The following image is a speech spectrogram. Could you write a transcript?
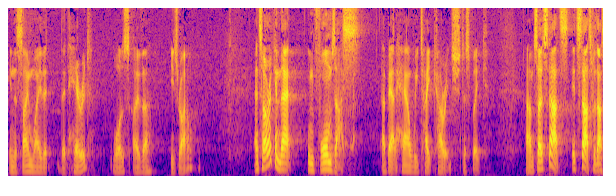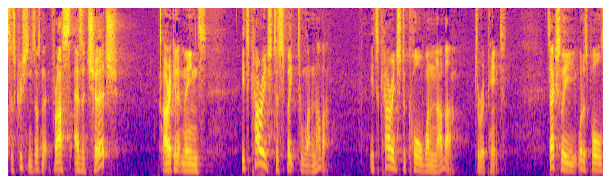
in the same way that, that Herod was over Israel. And so I reckon that informs us about how we take courage to speak. Um, so it starts, it starts with us as Christians, doesn't it? For us as a church, I reckon it means it's courage to speak to one another. It's courage to call one another to repent. It's actually, what does Paul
